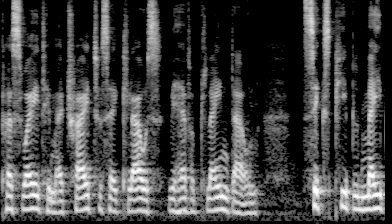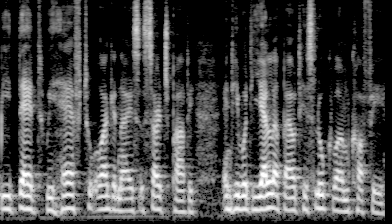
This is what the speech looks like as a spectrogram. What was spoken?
persuade him. I try to say, Klaus, we have a plane down. Six people may be dead. We have to organize a search party. And he would yell about his lukewarm coffee.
